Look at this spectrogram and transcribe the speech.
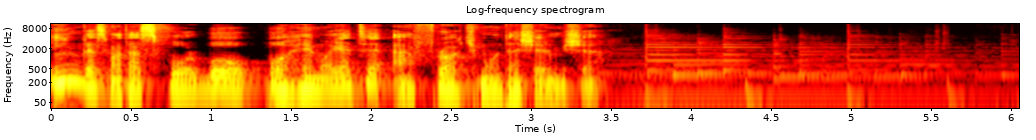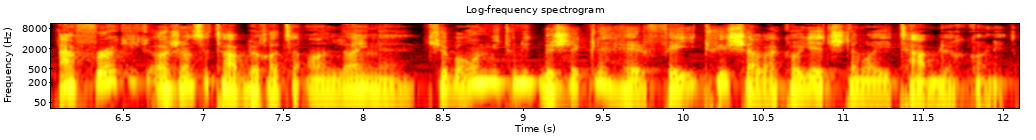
این قسمت از فوربو با حمایت افراک منتشر میشه افراک یک آژانس تبلیغات آنلاینه که با اون می‌تونید به شکل حرفه‌ای توی های اجتماعی تبلیغ کنید.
